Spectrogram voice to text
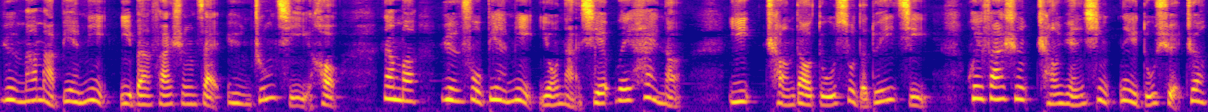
孕妈妈便秘一般发生在孕中期以后。那么，孕妇便秘有哪些危害呢？一、肠道毒素的堆积会发生肠源性内毒血症，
